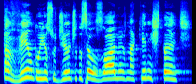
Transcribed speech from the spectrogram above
está vendo isso diante dos seus olhos naquele instante.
